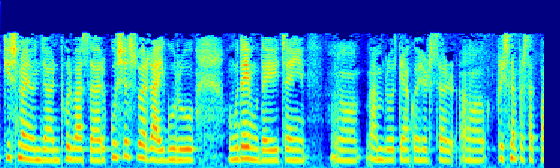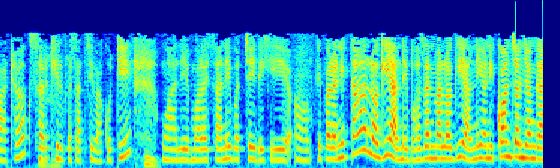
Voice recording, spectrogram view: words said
कृष्ण योञ्जन फुर्वा सर कुशेश्वर राई गुरु हुँदै हुँदै चाहिँ हाम्रो त्यहाँको head sir Krishna Prasad Pathak sir Khil Prasad Shivakoti उहाँले मलाई सानै बच्चैदेखि के पऱ्यो भने कहाँ लगिहाल्ने भजनमा लगिहाल्ने अनि कञ्चनजङ्घा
